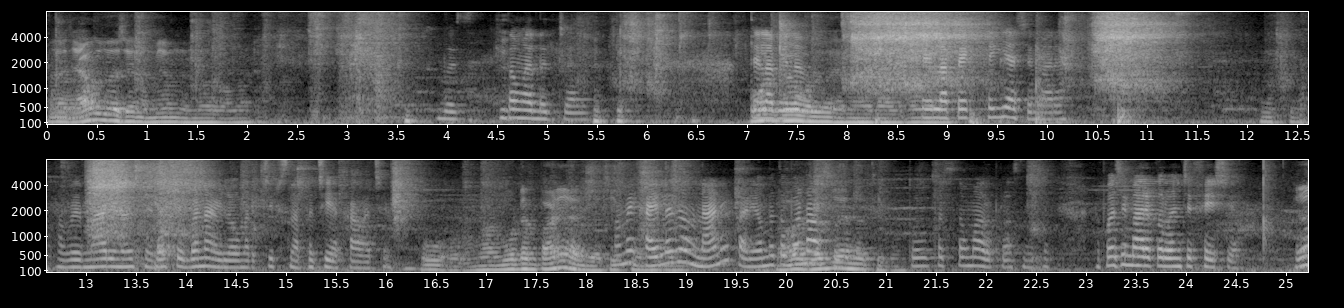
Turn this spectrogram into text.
મારે જવું જ હશે એના મેમને મળવા માટે. બસ તમારે જ જાવ પેલા પેલા. પેલા પેક થઈ ગયા છે મારે. હવે મારી નંસની રસોઈ બનાવી લો અમારે ચિપ્સના ભજીયા ખાવા છે. ઓહો મારા મોઢામાં પાણી આવી ગયા છે અમે ખાઈ લેજો ના નહીં પાડી અમે તો બનાવશું. નથી તો પછી તમારો પ્રશ્ન છે. પછી મારે કરવાનું છે ફેશિયલ હે?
